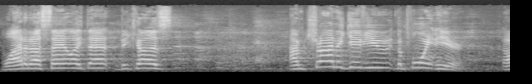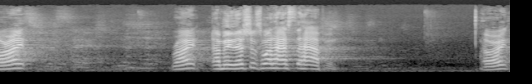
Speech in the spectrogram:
Why did I say it like that? Because I'm trying to give you the point here, all right? Right? I mean, that's just what has to happen. All right?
